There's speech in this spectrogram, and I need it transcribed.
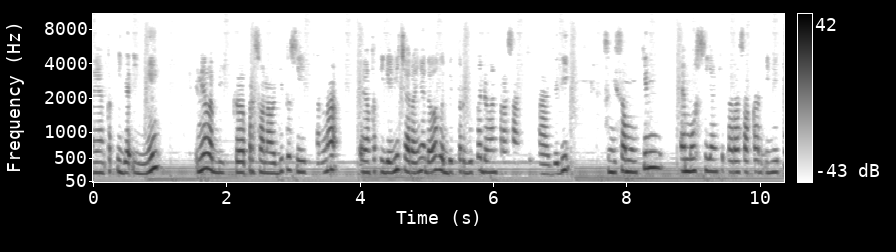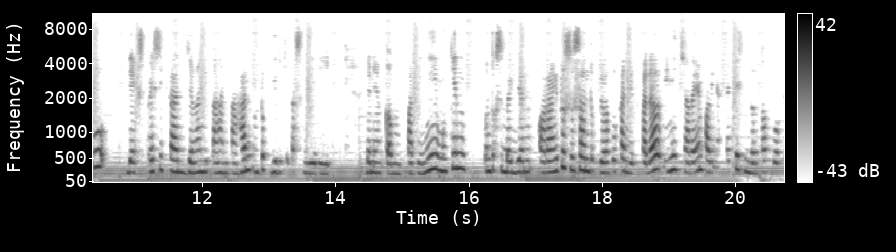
Nah yang ketiga ini ini lebih ke personal gitu sih karena yang ketiga ini caranya adalah lebih terbuka dengan perasaan kita. Jadi sebisa mungkin emosi yang kita rasakan ini tuh diekspresikan, jangan ditahan-tahan untuk diri kita sendiri. Dan yang keempat ini mungkin untuk sebagian orang itu susah untuk dilakukan gitu. Padahal ini cara yang paling efektif menurut aku,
